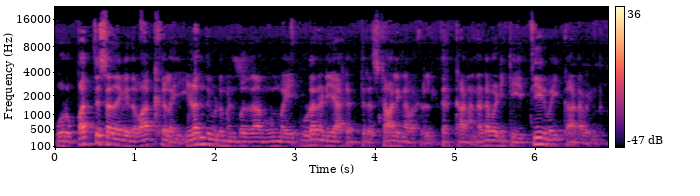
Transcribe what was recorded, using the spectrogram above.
ஒரு பத்து சதவீத வாக்குகளை இழந்துவிடும் என்பதுதான் உண்மை. உடனடியாக திரு ஸ்டாலின் அவர்கள் இதற்கான நடவடிக்கையை தீர்வை காண வேண்டும்.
